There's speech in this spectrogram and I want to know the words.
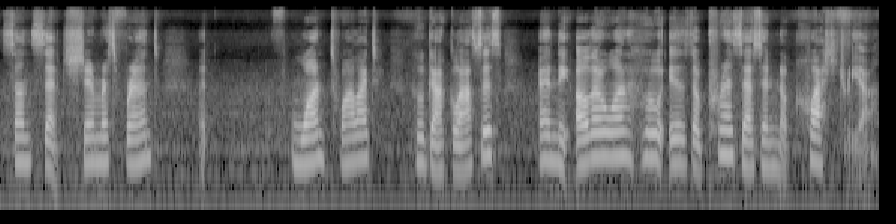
Sunset Shimmer's friend. Uh, one Twilight who got glasses, and the other one who is a princess in Equestria.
